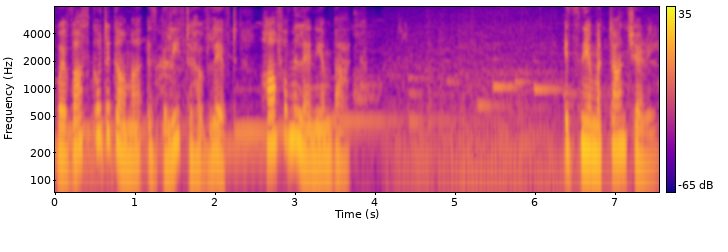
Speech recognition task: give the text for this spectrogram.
where Vasco da Gama is believed to have lived half a millennium back. It's near Mattancherry,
